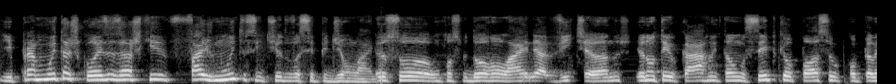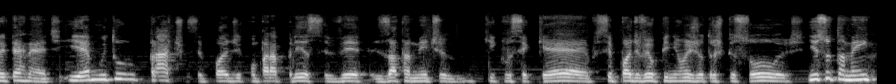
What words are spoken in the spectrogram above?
E para muitas coisas, eu acho que faz muito sentido você pedir online. Eu sou um consumidor online há 20 anos, eu não tenho carro, então sempre que eu posso, eu compro pela internet. E é muito prático, você pode comparar preço, você vê exatamente o que, que você quer, você pode ver opiniões de outras pessoas. Isso também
